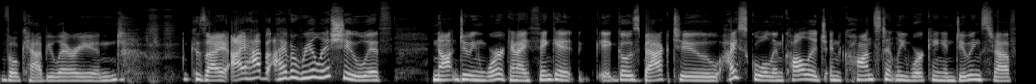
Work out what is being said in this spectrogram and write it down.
vocabulary and because I I have I have a real issue with not doing work. And I think it it goes back to high school and college and constantly working and doing stuff.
